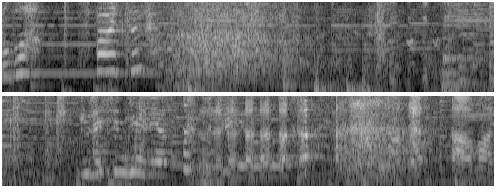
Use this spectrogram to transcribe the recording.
Baba süpersin. Gülesim geliyor. Damat.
